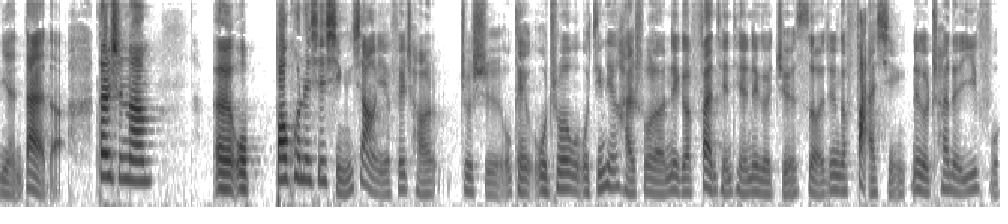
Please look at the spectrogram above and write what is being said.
年代的，但是呢，呃，我包括那些形象也非常，就是我给我说，我今天还说了那个范甜甜那个角色，那个发型，那个穿的衣服，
